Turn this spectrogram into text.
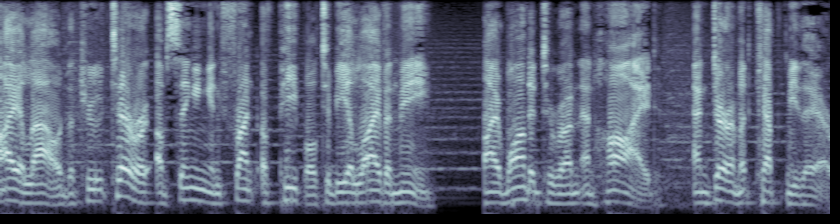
I allowed the true terror of singing in front of people to be alive in me. I wanted to run and hide, and Dermot kept me there.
